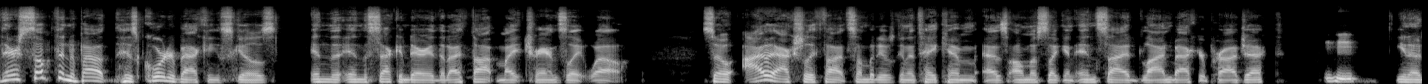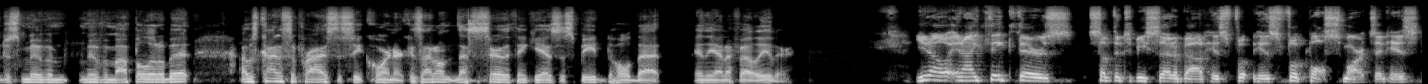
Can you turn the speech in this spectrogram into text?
there's something about his quarterbacking skills in the in the secondary that I thought might translate well. So I actually thought somebody was going to take him as almost like an inside linebacker project. Mm-hmm. You know, just move him move him up a little bit. I was kind of surprised to see corner because I don't necessarily think he has the speed to hold that in the NFL either. You know, and I think there's something to be said about his foot his football smarts and his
